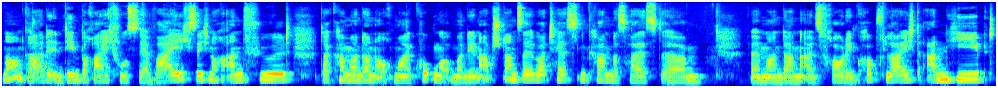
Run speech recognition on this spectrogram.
Ne, und gerade in dem Bereich, wo es sehr weich sich noch anfühlt, da kann man dann auch mal gucken, ob man den Abstand selber testen kann. Das heißt, ähm, wenn man dann als Frau den Kopf leicht anhebt,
